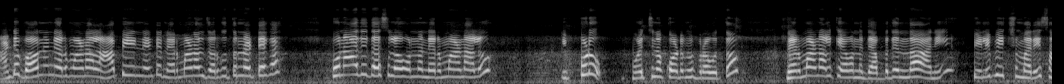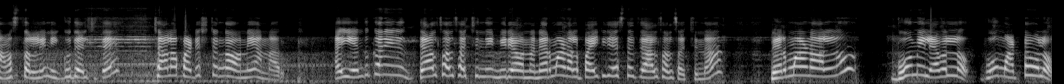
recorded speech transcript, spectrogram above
అంటే భవన నిర్మాణాలు ఆపేయండి అంటే నిర్మాణాలు జరుగుతున్నట్టేగా? పునాది దశలో ఉన్న నిర్మాణాలు ఇప్పుడు వచ్చిన కూటమి ప్రభుత్వం నిర్మాణాలకు ఏమైనా దెబ్బతిందా అని పిలిపించి మరీ సంస్థల్ని నిగ్గు తెలిసితే చాలా పటిష్టంగా ఉన్నాయి అన్నారు. అవి ఎందుకని తేల్చాల్సి వచ్చింది? మీరు ఏమన్నా నిర్మాణాలు పైకి చేస్తే తేల్చాల్సి వచ్చిందా? నిర్మాణాలను భూమి లెవెల్లో భూమి మట్టంలో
